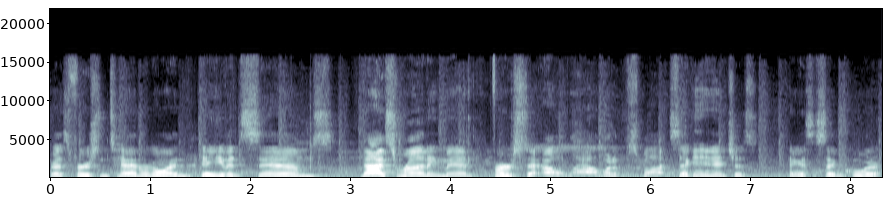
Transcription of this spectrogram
That's first and 10. We're going David Sims. Nice running, man. First, oh wow, what a spot. Second in inches. I think it's the second quarter.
